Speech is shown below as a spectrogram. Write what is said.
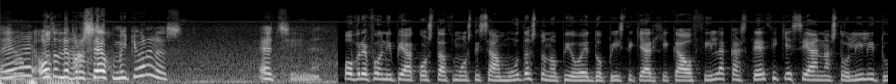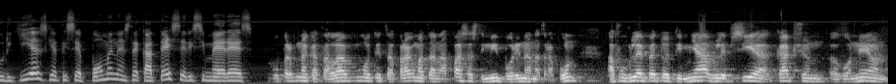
Ε, όταν δεν προσέχουμε κιόλας. Έτσι είναι. Ο βρεφονιπιακός σταθμός της Αμούδας, στον οποίο εντοπίστηκε αρχικά ο θύλακας, στέθηκε σε αναστολή λειτουργίας για τις επόμενες 14 ημέρες. Που πρέπει να καταλάβουμε ότι τα πράγματα ανα πάσα στιγμή μπορεί να ανατραπούν, αφού βλέπετε ότι μια αυλεψία κάποιων γονέων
